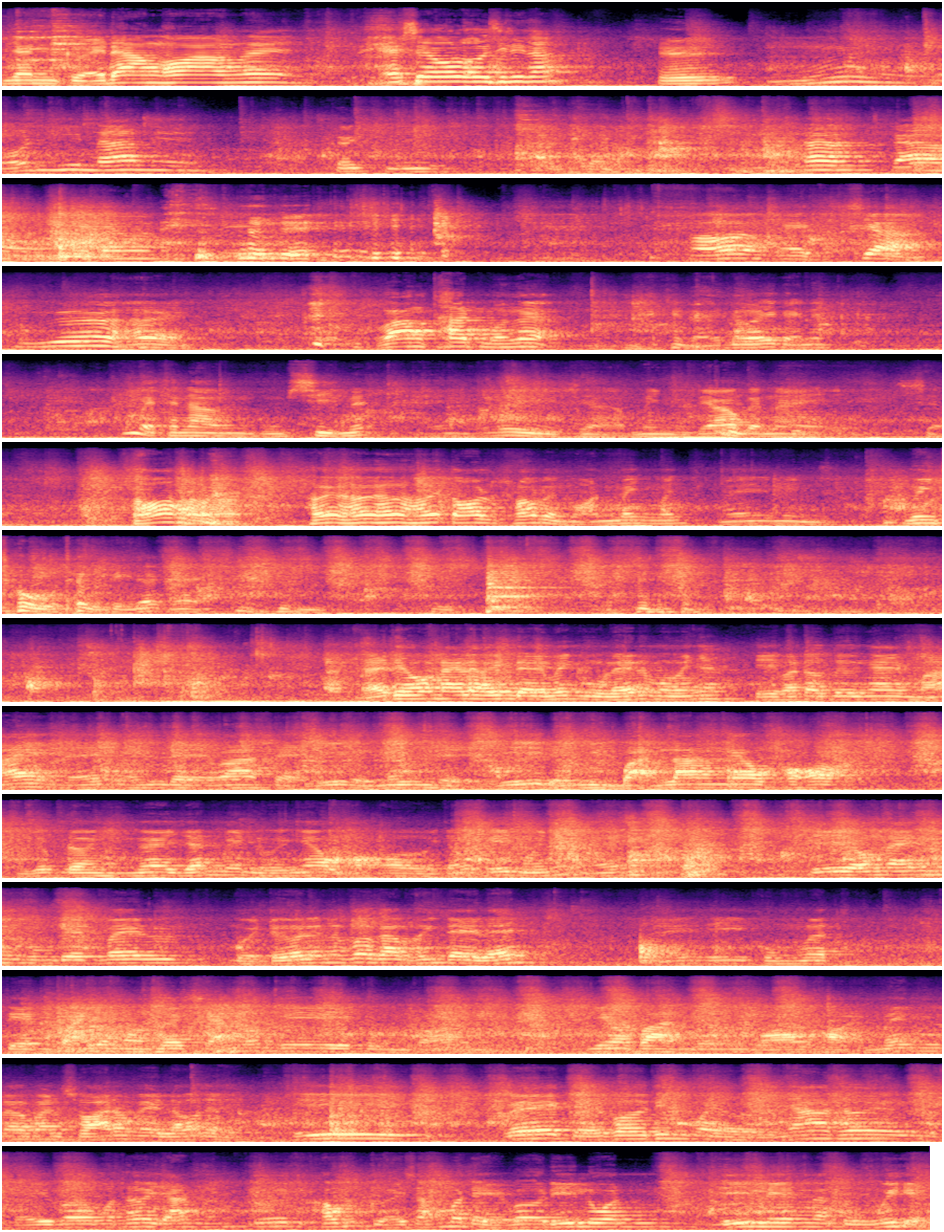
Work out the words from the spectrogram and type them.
Nhân cưới đàng hoàng ấy. SEO lỗi gì đi nào. É, lỗi gì nào này tranquilo. à cao cao Ồ, nghe chả ngứa hời. Vang thật mọi người ạ. Đấy, đưa cái này. Không biết thế nào cũng xin đấy. Ui chả mình đeo cái này. Chả To hơi hơi hơi hơi to so với ngón mình mình đấy, mình mình thủ thử tí đấy. Này. đấy thì hôm nay là huynh đề mình cùng lên rồi mọi người nhé thì bắt đầu từ ngày mai. Đấy huynh đề ba sẽ đi với mình để đi đến những bản lang nghèo khó giúp đỡ những người dân miền núi nghèo khó ở trong khi mới nhất. đấy. thì hôm nay thì mình cùng tiền về, buổi trưa nên nó có gặp huynh đề lên đấy, thì cũng là tiền quay cho mọi người xem luôn thì cũng có nhiều bạn cũng có hỏi mình là bạn xóa đâu về lâu rồi thì về cưới vợ thì cũng phải ở nhà thôi với vợ một thời gian chứ không cưới xong mà để vợ đi luôn, đi liền là cũng nguy hiểm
